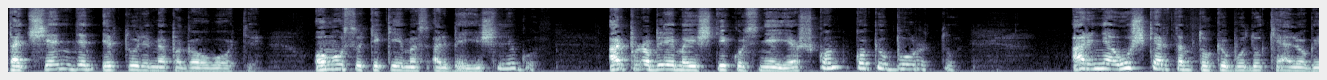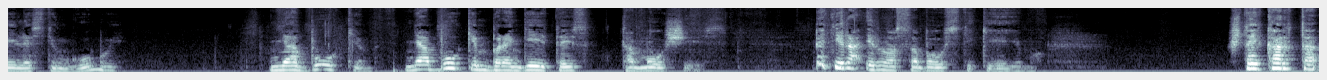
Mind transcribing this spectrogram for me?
Tad šiandien ir turime pagalvoti, o mūsų tikėjimas ar be išlygų, Ar problemą ištikus neieškom kokių burtų? Ar neužkertam tokiu būdu kelio gailestingumui? Nebūkim, nebūkim brangiai tais tamošiais. Bet yra ir nuostabaus tikėjimo. Štai kartą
